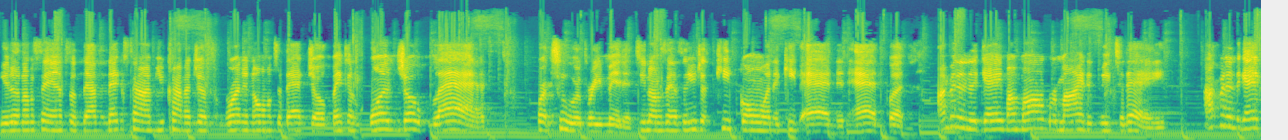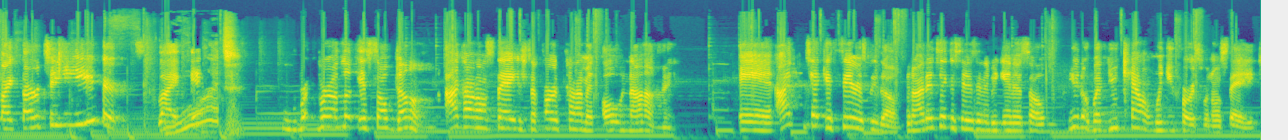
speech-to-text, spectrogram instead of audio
You know what I'm saying? So now the next time you kind of just running on to that joke, making one joke last for two or three minutes. You know what I'm saying? So you just keep going and keep adding and adding. But I've been in the game. My mom reminded me today. I've been in the game like 13 years. Like what? bro, look, it's so dumb. I got on stage the first time in 09. And I didn't take it seriously though. You know, I didn't take it seriously in the beginning. So, you know, but you count when you first went on stage.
